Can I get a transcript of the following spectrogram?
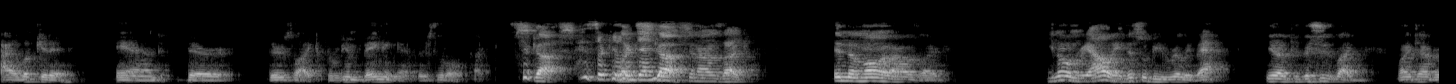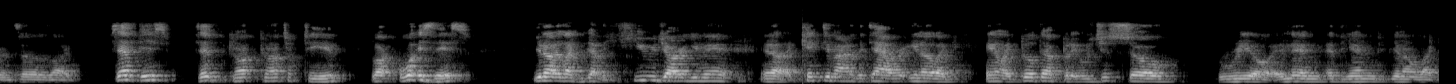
I look at it and there there's like from him banging it, there's little like scuffs, circular like dents. scuffs, and I was like, in the moment I was like, you know, in reality this would be really bad, you know, because this is like my tavern. So I was like, Septis, Sept, can I, can I talk to you? Like, what is this? You know, and like we got a huge argument, you know, like kicked him out of the tower, you know, like and it like built up, but it was just so real. And then at the end, you know, like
